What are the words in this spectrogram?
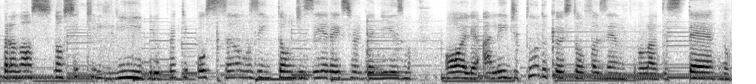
para nosso nosso equilíbrio, para que possamos então dizer a esse organismo, olha, além de tudo que eu estou fazendo para o lado externo,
